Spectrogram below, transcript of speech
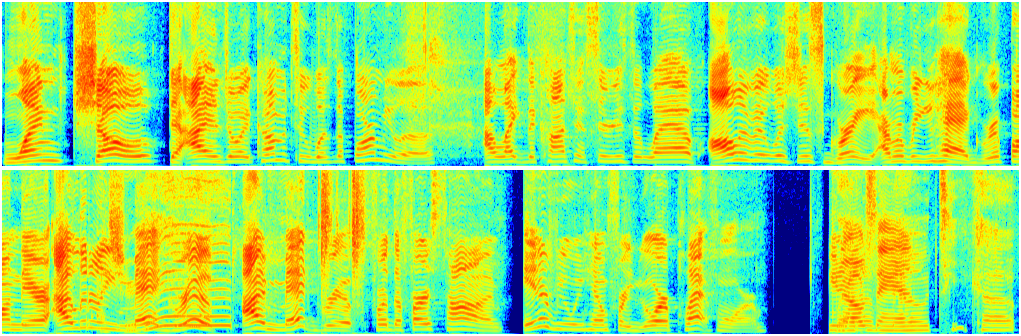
One show that I enjoyed coming to was The Formula. I like the content series, The Lab. All of it was just great. I remember you had Grip on there. I literally sure met Grip. I met Grip for the first time interviewing him for your platform. You know what I'm saying? No teacup.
